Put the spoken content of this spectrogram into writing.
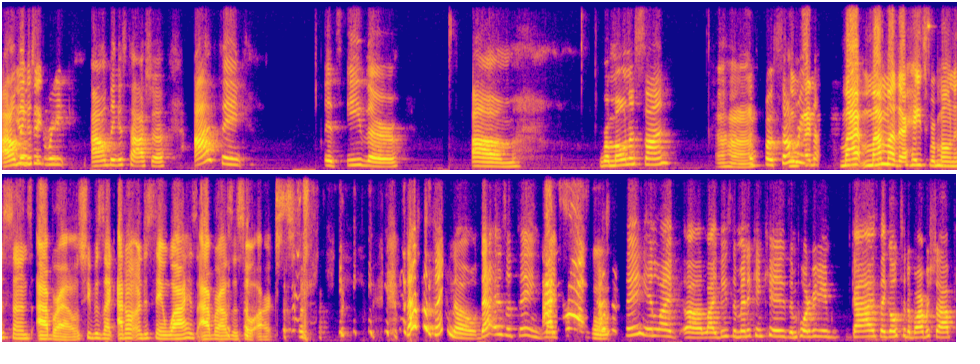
I don't you think don't it's think- Tariq. I don't think it's Tasha. I think it's either um Ramona's son. Uh huh. For some the reason. One- my my mother hates Ramona's son's eyebrows. She was like, I don't understand why his eyebrows are so arched. that's the thing though. That is a thing. Like that's the thing and like uh like these Dominican kids and Puerto Rican guys, they go to the barbershop,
